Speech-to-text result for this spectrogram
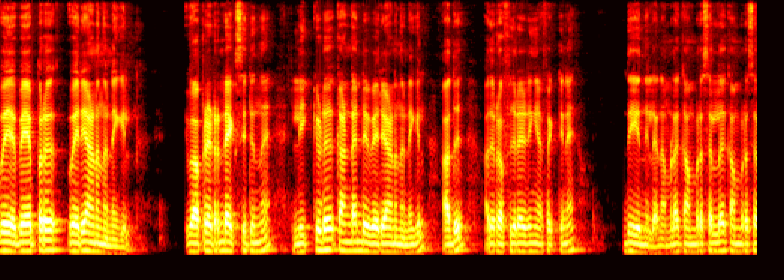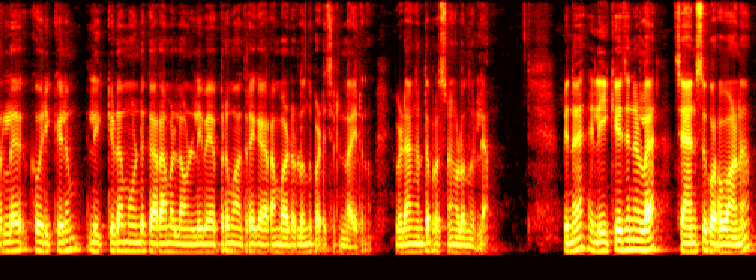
വേപ്പർ വരികയാണെന്നുണ്ടെങ്കിൽ ഇവാപ്പറേറ്ററിന്റെ എക്സിറ്റിൽ നിന്ന് ലിക്വിഡ് കണ്ടന്റ് വരികയാണെന്നുണ്ടെങ്കിൽ അത് അത് റെഫ്രിജറേറ്റിംഗ് എഫക്റ്റിനെ ഇത് ചെയ്യുന്നില്ല. നമ്മളെ കംപ്രസറിൽ കംപ്രസറിലേക്ക് ഒരിക്കലും ലിക്വിഡ് എമൗണ്ട് കയറാൻ പാടില്ല. ഓൺലി വേപ്പർ മാത്രമേ കയറാൻ പാടുള്ളൂ എന്ന് പഠിച്ചിട്ടുണ്ടായിരുന്നു. ഇവിടെ അങ്ങനത്തെ പ്രശ്നങ്ങളൊന്നുമില്ല. പിന്നെ ലീക്കേജിനുള്ള ചാൻസ് കുറവാണ്.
